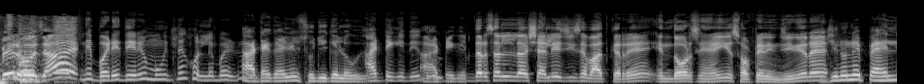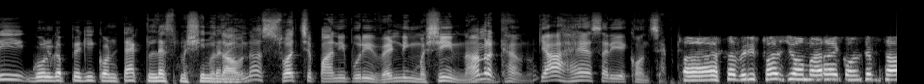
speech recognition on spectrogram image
फिर हो जाए। इतने बड़े दे रहे मुँह इतने खोलने पड़ रहे आटे के लिए सूजी के लोग। आटे के दे आटे के। दरअसल शैलेश जी से बात कर रहे हैं इंदौर से हैं ये सॉफ्टवेयर इंजीनियर हैं। जिन्होंने पहली गोलगप्पे की कॉन्टैक्ट लेस मशीन बताओ ना स्वच्छ पानी पूरी वेंडिंग मशीन नाम रखा है उन्होंने। क्या है सर ये कॉन्सेप्ट सर वेरी फ़र्स्ट जो हमारा कॉन्सेप्ट था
